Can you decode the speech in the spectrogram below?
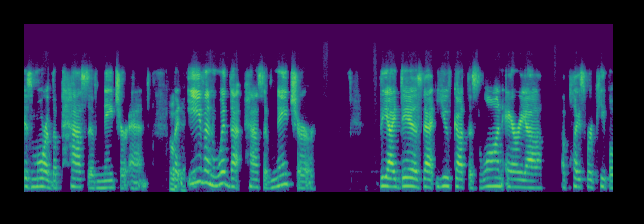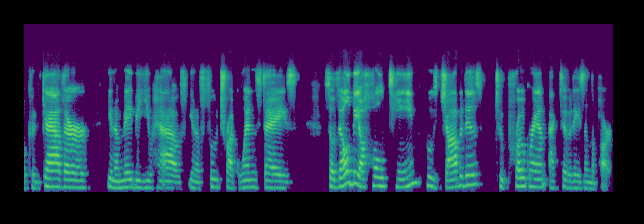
is more the passive nature end. Okay. But even with that passive nature, the idea is that you've got this lawn area, a place where people could gather. You know, maybe you have, you know, food truck Wednesdays so there'll be a whole team whose job it is to program activities in the park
